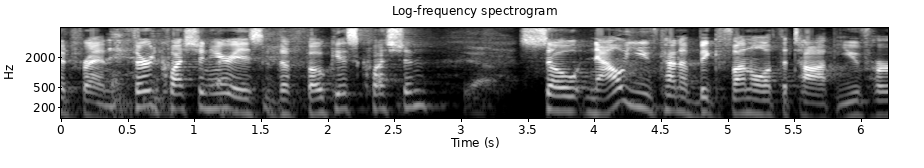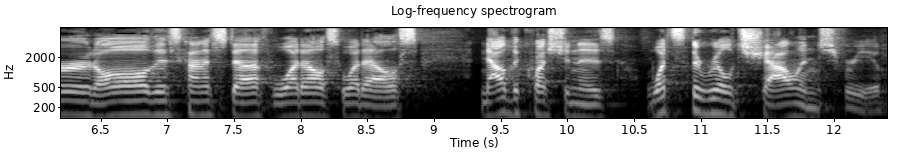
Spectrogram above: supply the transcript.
good friend. Third question here is the focus question. Yeah. So now you've kind of big funnel at the top. You've heard all this kind of stuff. What else? What else? Now the question is, what's the real challenge for you?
